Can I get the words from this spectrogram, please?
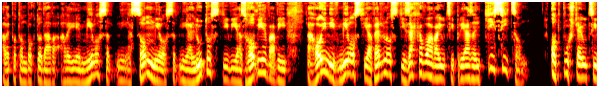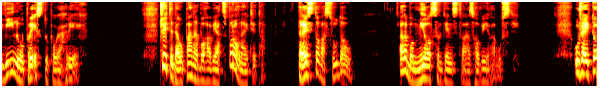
ale potom Boh dodáva, ale je milosrdný a som milosrdný a ľutostivý a zhovievavý a hojný v milosti a vernosti, zachovávajúci priazeň tisícom, odpúšťajúci vínu, priestupok a hriech. Čo je teda u Pána Boha viac? Porovnajte to. Trestov súdov? Alebo milosrdenstva a zhovievavosti? Už aj to,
